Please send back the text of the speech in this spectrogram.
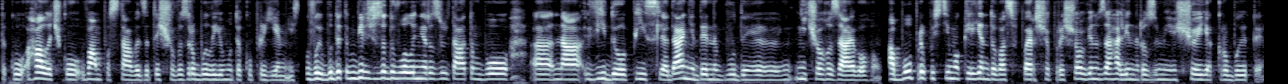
таку галочку вам поставить за те, що ви зробили йому таку приємність. Ви будете більш задоволені результатом, бо е, на відео після да, ніде не буде е, нічого зайвого. Або, припустімо, клієнт до вас вперше прийшов, він взагалі не розуміє, що і як робити.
